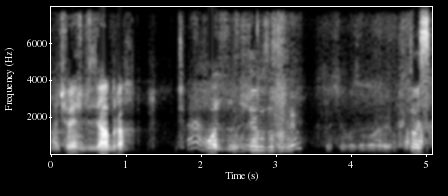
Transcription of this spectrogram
А чого він в зябрах? Кость Ти його забагрив? Хтось його забагрив. Хтось.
